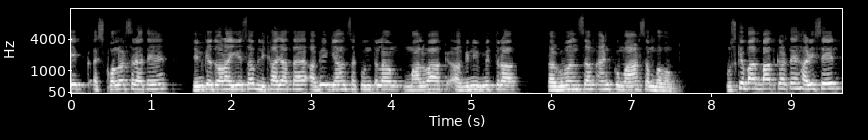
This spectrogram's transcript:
एक स्कॉलर्स रहते हैं, जिनके द्वारा ये सब लिखा जाता है अभिज्ञान शकुंतलम मालवा अग्निमित्र रघुवंशम एंड कुमार संभवम उसके बाद बात करते हैं Harisena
